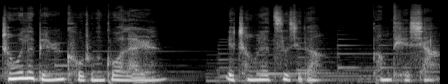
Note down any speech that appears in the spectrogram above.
成为了别人口中的过来人，也成为了自己的钢铁侠。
